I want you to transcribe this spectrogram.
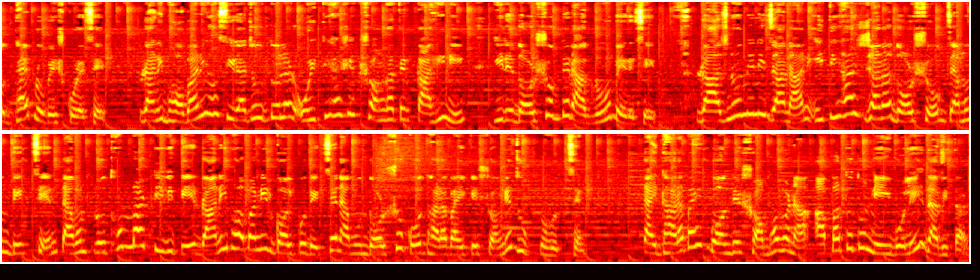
অধ্যায় প্রবেশ করেছে। রানী ভবানী ও সিরাজউদ্দৌলার ঐতিহাসিক সংঘাতের কাহিনী ঘিরে দর্শকদের আগ্রহ বেড়েছে। রাজনন্দিনী জানান, ইতিহাস জানা দর্শক যেমন দেখছেন, তেমন প্রথমবার টিভিতে রানী ভবানীর গল্প দেখছেন এমন দর্শকও ধারাবাহিকের সঙ্গে যুক্ত হচ্ছেন। তাই ধারাবাহিক বন্ধের সম্ভাবনা আপাতত নেই বলেই দাবি তার।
